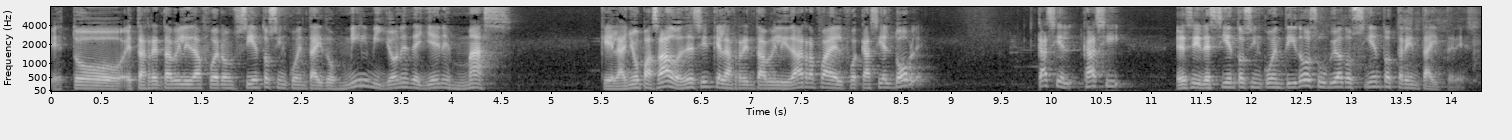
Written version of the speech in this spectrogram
esto, esta rentabilidad fueron 152 mil millones de yenes más que el año pasado. Es decir, que la rentabilidad, Rafael, fue casi el doble. Casi, el, casi, es decir, de 152 subió a 233.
